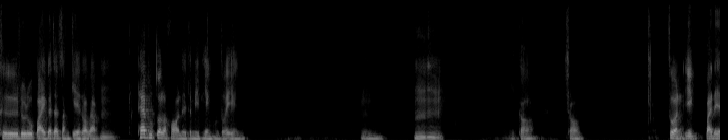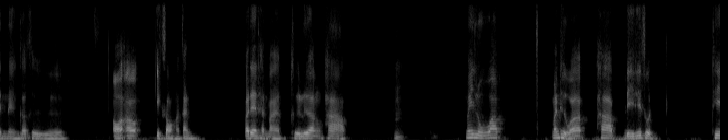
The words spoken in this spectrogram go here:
คือดูๆไปก็จะสังเกตว่าแบบอืมแทบทุกตัวละครเลยจะมีเพลงของตัวเอง อืม อืมอืมอันนี้ก็ชอบ ส่วนอีกประเด็นหนึ่งก็คือ อ๋อ เอาอีกสองแล้วกัน ประเด็นถัดมาคือเรื่องภาพ อืม ไม่รู้ว่ามันถือว่าภาพดีที่สุดที่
